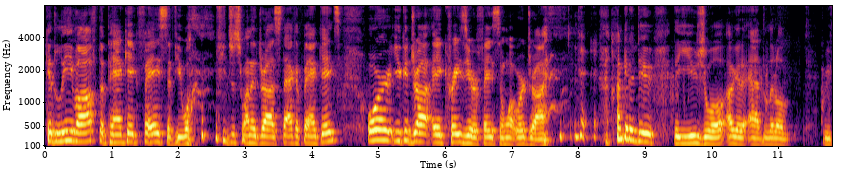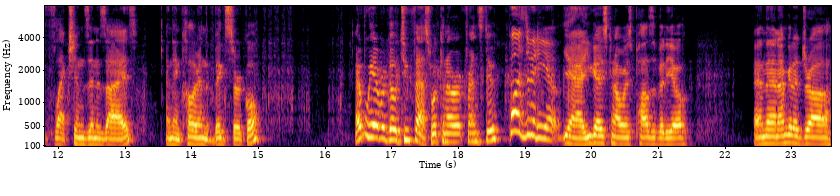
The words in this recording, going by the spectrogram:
could leave off the pancake face if you want, if you just want to draw a stack of pancakes, or you could draw a crazier face than what we're drawing. I'm going to do the usual. I'm going to add little reflections in his eyes and then color in the big circle. If we ever go too fast, what can our friends do? Pause the video. Yeah, you guys can always pause the video. And then I'm going to draw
